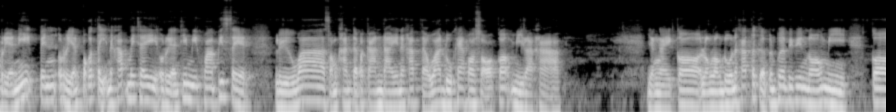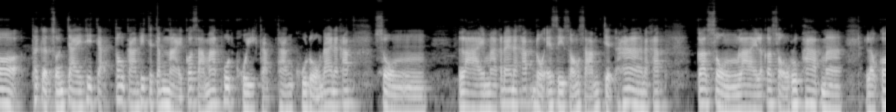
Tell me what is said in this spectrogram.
เหรียญนี้เป็นเหรียญปกตินะครับ ไม่ใช่เหรียญที่มีความพิเศษ หรือว่าสำคัญแต่ประการใดนะครับ แต่ว่าดูแค่พศก็มีราคา ยังไงก็ลองลองดูนะครับ ถ้าเกิดเพื่อนๆพี่ๆน้องมี ก็ถ้าเกิดสนใจที่จะต้องการที่จะจำหน่ายก็สามารถพูดคุยกับทางครูโด่งได้นะครับ ส่งไลน์มาก็ได้นะครับโด่ง SC 2 3 7 5นะครับก็ส่งไลน์แล้วก็ส่งรูปภาพมา แล้วก็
